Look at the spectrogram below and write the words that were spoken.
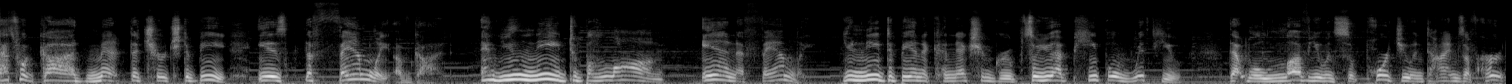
That's what God meant the church to be, is the family of God. And you need to belong in a family. You need to be in a connection group so you have people with you that will love you and support you in times of hurt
